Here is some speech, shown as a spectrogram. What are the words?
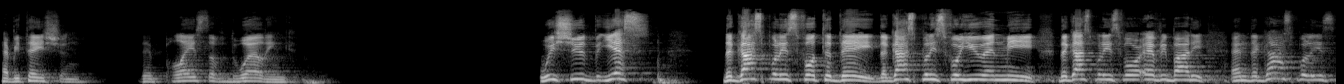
habitation, their place of dwelling. We should be, yes, the gospel is for today. The gospel is for you and me. The gospel is for everybody. And the gospel is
